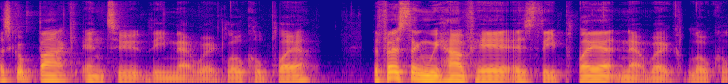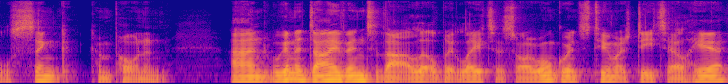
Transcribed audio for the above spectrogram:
Let's go back into the network local player. The first thing we have here is the player network local sync component. And we're going to dive into that a little bit later, so I won't go into too much detail here,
